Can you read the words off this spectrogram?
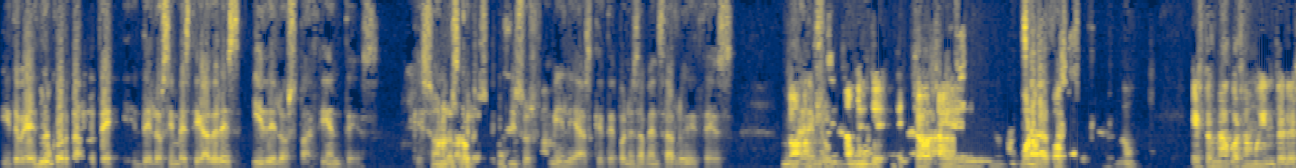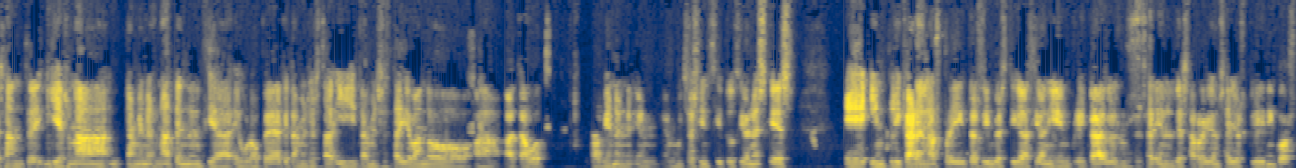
y te voy a decir cortándote de los investigadores y de los pacientes, que son los que los y sus familias, que te pones a pensarlo y dices. No, absolutamente. De hecho, eh, bueno, esto es una cosa muy interesante y es una también es una tendencia europea que también se está y también se está llevando a, cabo también en, muchas instituciones que es eh, implicar en los proyectos de investigación y implicar en el desarrollo de ensayos clínicos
